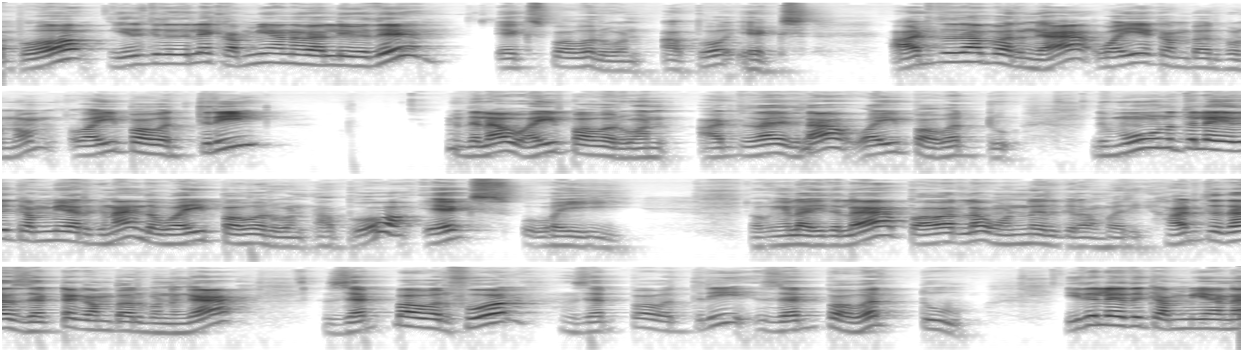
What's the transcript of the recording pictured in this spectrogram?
அப்போது இருக்கிறதுலே கம்மியான வேல்யூ எது? எக்ஸ் பவர் ஒன் அப்போது எக்ஸ் அடுத்ததாக பாருங்கள் ஒய்யை கம்பேர் பண்ணோம். ஒய் பவர் த்ரீ இதில் ஒய் பவர் ஒன் அடுத்ததாக இதில் ஒய் பவர் டூ இந்த மூணுத்தில் எது கம்மியாக இருக்குன்னா இந்த ஒய் பவர் ஒன் அப்போது எக்ஸ் ஒய் ஓகேங்களா இதில் பவரில் ஒன்று இருக்கிற மாதிரி. அடுத்ததாக ஜெட்டை கம்பேர் பண்ணுங்கள் z power four z power three z power two இதில் எது கம்மியான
